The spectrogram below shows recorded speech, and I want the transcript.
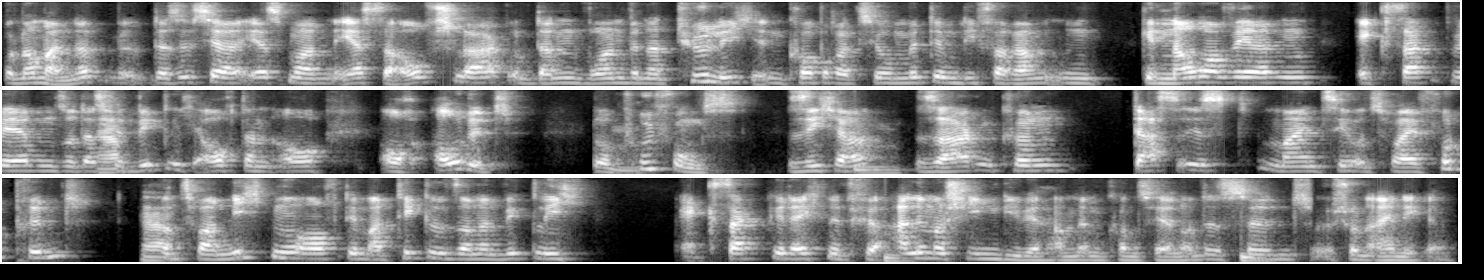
Und nochmal, ne, das ist ja erstmal ein erster Aufschlag und dann wollen wir natürlich in Kooperation mit dem Lieferanten genauer werden, exakt werden, sodass ja. wir wirklich auch dann auch, auch Audit oder mhm. prüfungssicher mhm. sagen können, das ist mein CO2-Footprint. Ja. Und zwar nicht nur auf dem Artikel, sondern wirklich exakt gerechnet für mhm. alle Maschinen, die wir haben im Konzern. Und das mhm. sind schon einige.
